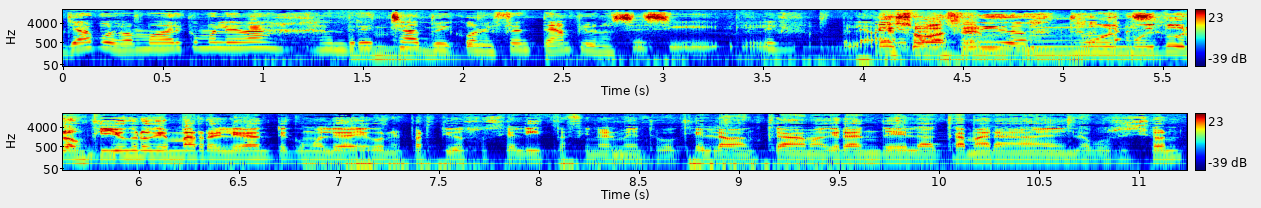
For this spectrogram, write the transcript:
Ya, pues vamos a ver cómo le va a Andrés Mm. Chadwick con el Frente Amplio. No sé si le, le va Eso va a ser fluido, muy, muy duro, aunque yo creo que es más relevante cómo le vaya con el Partido Socialista finalmente, porque es la bancada más grande de la Cámara en la oposición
